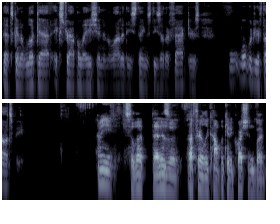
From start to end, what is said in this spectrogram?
that's going to look at extrapolation and a lot of these things, these other factors. What would your thoughts be? I mean, so that that is a, a fairly complicated question, but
